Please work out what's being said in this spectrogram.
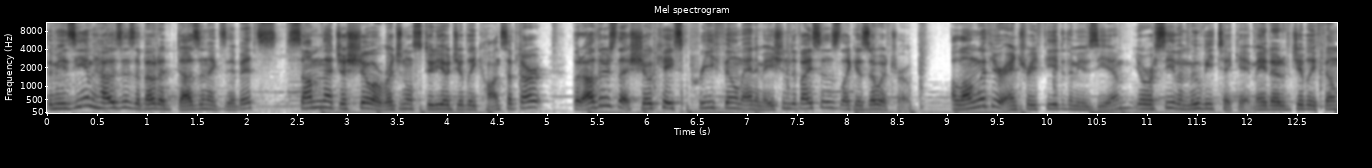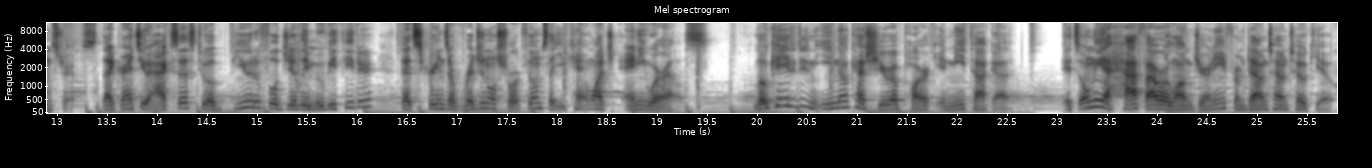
The museum houses about a dozen exhibits, some that just show original Studio Ghibli concept art, but others that showcase pre-film animation devices like a zoetrope. Along with your entry fee to the museum, you'll receive a movie ticket made out of Ghibli film strips that grants you access to a beautiful Ghibli movie theater that screens original short films that you can't watch anywhere else. Located in Inokashira Park in Mitaka, it's only a half hour long journey from downtown Tokyo.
